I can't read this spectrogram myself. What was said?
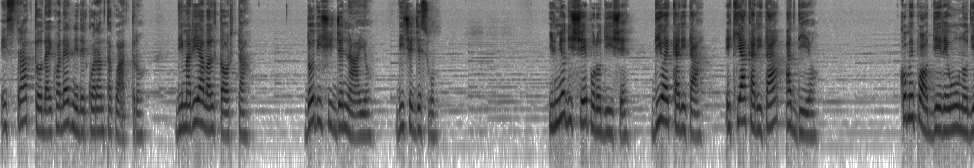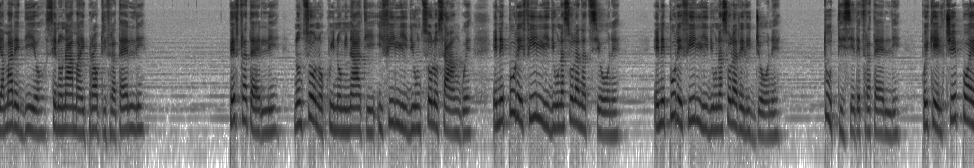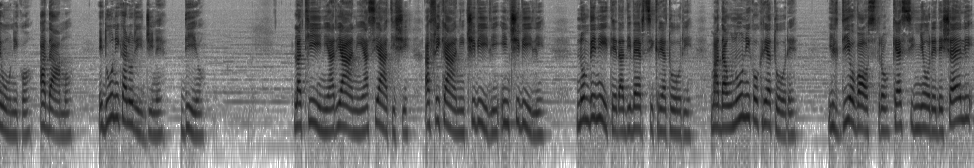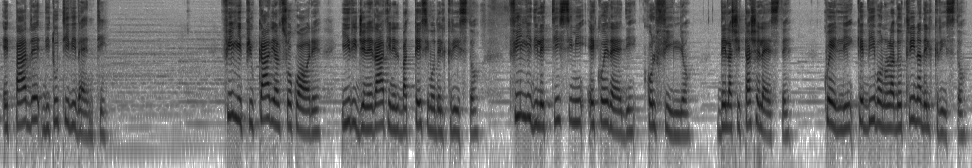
Estratto dai quaderni del 44 di Maria Valtorta 12 gennaio dice Gesù Il mio discepolo dice Dio è carità e chi ha carità ha Dio. Come può dire uno di amare Dio se non ama i propri fratelli? Per fratelli non sono qui nominati i figli di un solo sangue e neppure i figli di una sola nazione, e neppure i figli di una sola religione. Tutti siete fratelli, poiché il ceppo è unico, Adamo, ed unica l'origine, Dio. Latini, ariani, asiatici, africani, civili, incivili, non venite da diversi creatori, ma da un unico creatore, il Dio vostro che è Signore dei cieli e Padre di tutti i viventi. Figli più cari al suo cuore, i rigenerati nel battesimo del Cristo, figli dilettissimi e coeredi col Figlio, della città celeste, quelli che vivono la dottrina del Cristo.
